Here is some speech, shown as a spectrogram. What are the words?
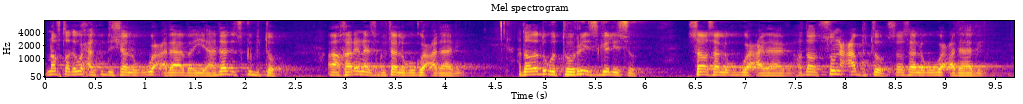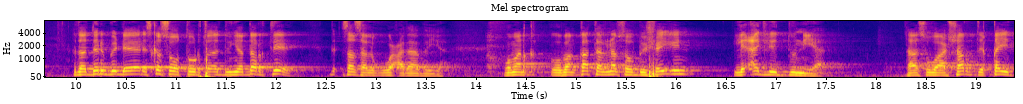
Naftaada waxaad ku dishaa lagugu cadaabaya haddaad isgubto aakhare inaad lagugu cadaabi. Haddaad adigu toorri isgeliso saasaa lagugu cadaabi. Haddaad sun cabto saasaa lagugu cadaabi. Haddaad derbi dheer iska soo tuurto adduunya dartee saasaa lagugu cadaabaya. Waman qatala nafsahu bishayin liajli dunya taas waa shardi qayd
